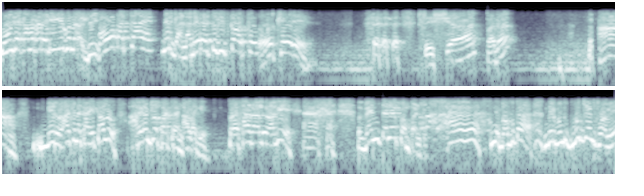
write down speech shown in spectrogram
పూజ కమర రెడీగా ఉన్నది. బహుత్ అచ్చా. మీరు గంటనే రెస్ట్ తీసుకోవచ్చు. ఓకే. శిష్య పద. ఆ, మీరు రాసిన కాగితాలు అరగంటలో పట్టండి. అలాగే. ప్రసాదాలు అవి వెంటనే పంపండి. ఆ, నేను పంపుతా. మీరు ముందు పూజ చేయండి స్వామి.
